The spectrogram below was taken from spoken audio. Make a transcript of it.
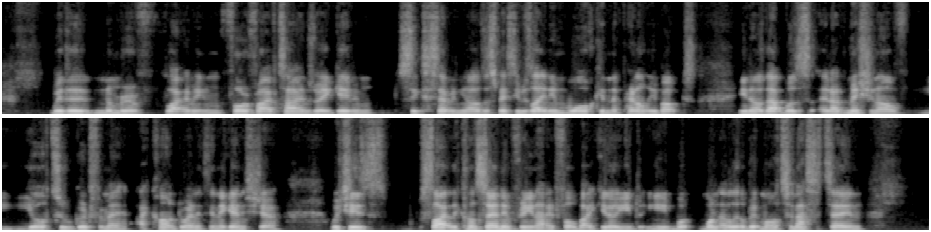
with a number of, like, I mean, four or five times where he gave him six or seven yards of space, he was letting him walk in the penalty box. You know, that was an admission of, you're too good for me. I can't do anything against you, which is slightly concerning for United fullback. You know, you you want a little bit more tenacity. And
